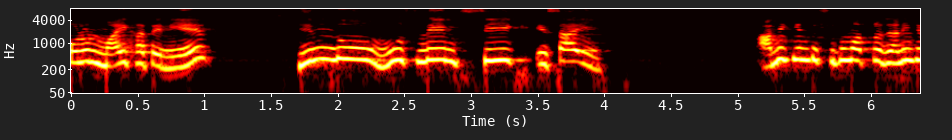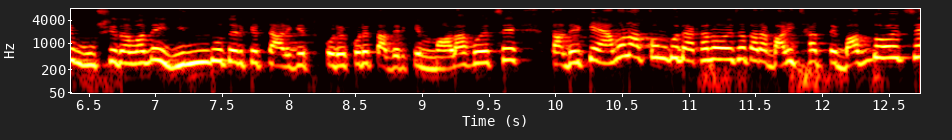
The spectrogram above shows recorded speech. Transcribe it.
বলুন মাইক হাতে নিয়ে, হিন্দু, মুসলিম, শিখ, ইসাই আমি কিন্তু শুধুমাত্র জানি যে মুর্শিদাবাদে হিন্দুদেরকে টার্গেট করে করে তাদেরকে মারা হয়েছে, তাদেরকে এমন আতঙ্ক দেখানো হয়েছে, তারা বাড়ি ছাড়তে বাধ্য হয়েছে,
